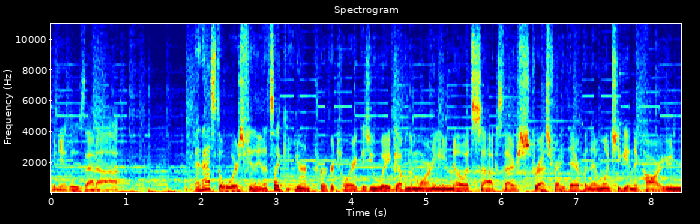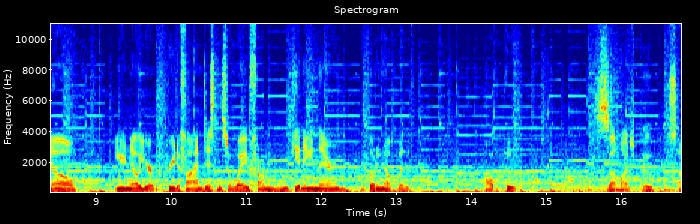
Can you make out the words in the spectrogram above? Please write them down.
when you lose that. Uh, And that's the worst feeling. That's like you're in purgatory because you wake up in the morning, you know it sucks. There's stress right there. But then once you get in the car, you know, you know you're a predefined distance away from getting in there and putting up with all the poop. so much poop. So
